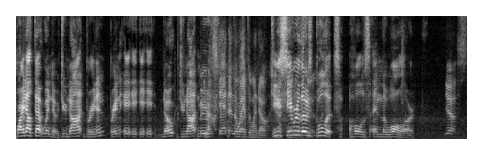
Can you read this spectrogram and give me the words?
right out that window. Do not, Brayden. Brayden, it, it, it, it, no, do not You're not move. standing in the way of the window. Do You're you see where in the way those of bullet holes in the wall are? Yes.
